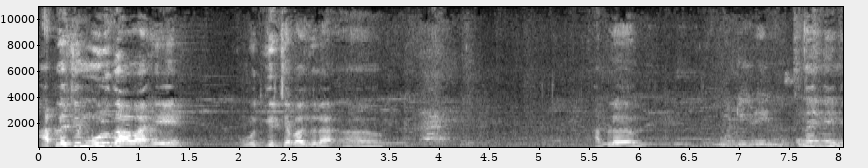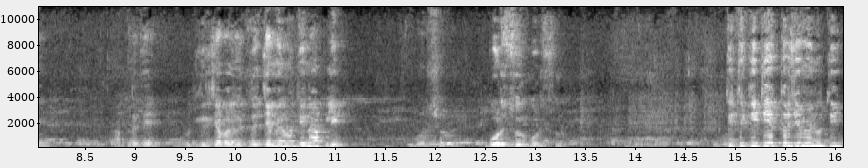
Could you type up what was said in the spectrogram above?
आपलं जे मूळ गाव आहे उदगीरच्या बाजूला आपलं नाही नाही नाही. आपलं ते उदगीरच्या बाजूला तिथे जमीन होती ना आपली? गुरसूड गुडसूर गुडसूर तिथे किती एकर जमीन होती?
